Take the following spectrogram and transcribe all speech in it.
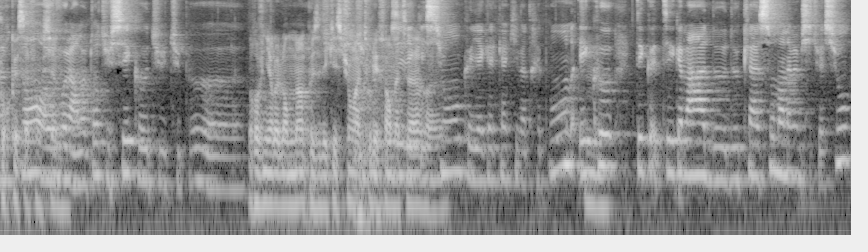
pour que ça euh, fonctionne. voilà, en même temps, tu sais que tu, tu peux. Euh, Revenir le lendemain, poser des questions à tous les formateurs. Poser des euh. questions, qu'il y a quelqu'un qui va te répondre et mm. que tes, tes camarades de, classe sont dans la même situation.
